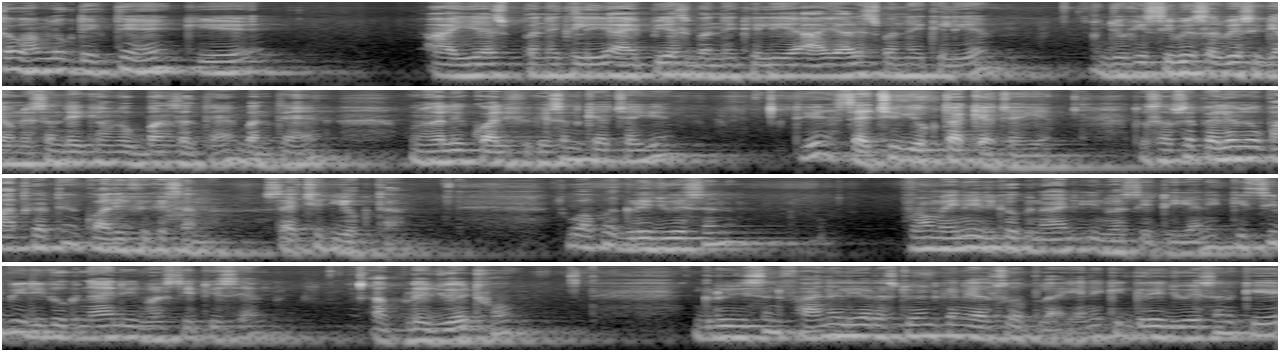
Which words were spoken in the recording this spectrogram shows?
तब हम लोग देखते हैं कि आई बनने के लिए, आईपीएस बनने के लिए, आईआरएस बनने के लिए जो कि सिविल सर्विस एग्जामिनेशन देके हम लोग बन सकते हैं, बनते हैं। उनके लिए क्वालिफिकेशन क्या चाहिए? ठीक है, शैक्षिक योग्यता क्या चाहिए? तो सबसे पहले हम लोग बात करते हैं क्वालिफिकेशन शैक्षिक योग्यता। तो आपका graduation from any recognise university यानी किसी भी रिकोगनाइज यूनिवर्सिटी से आप ग्रेजुएट हो। Graduation final year student can also apply यानी कि ग्रेजुएशन के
